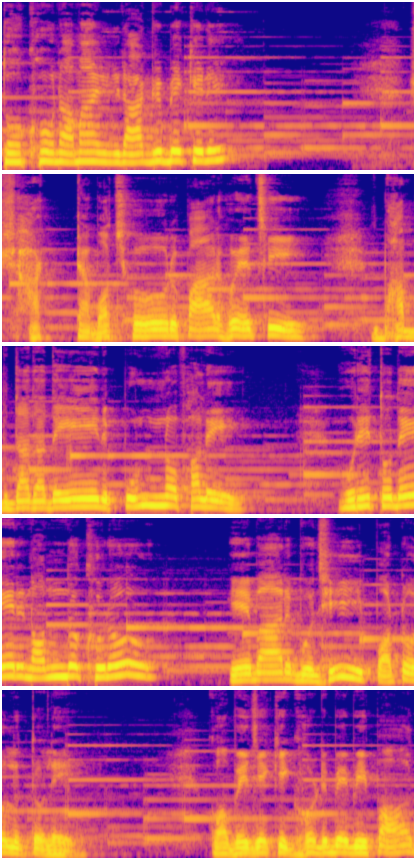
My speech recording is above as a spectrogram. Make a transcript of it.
তখন আমায় রাগবে কেড়ে ষাটটা বছর পার হয়েছি, বাপদাদাদের পুণ্য ফলে। ওরে তোদের নন্দ খুঁড়ো এবার বুঝি পটল তোলে। কবে যে কি ঘটবে বিপদ,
